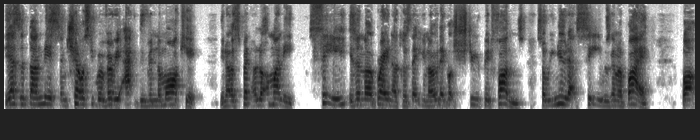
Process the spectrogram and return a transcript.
He hasn't done this. And Chelsea were very active in the market. You know, spent a lot of money. City is a no-brainer because they, you know, they got stupid funds. So we knew that City was going to buy. But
